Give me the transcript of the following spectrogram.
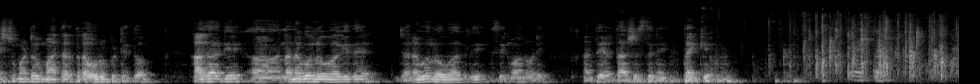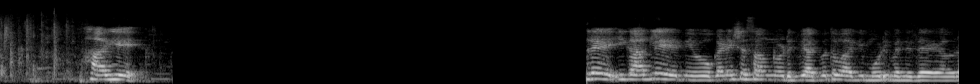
ಎಷ್ಟು ಮಟ್ಟಿಗೆ ಮಾತಾಡ್ತಾರೆ ಅವರು ಬಿಟ್ಟಿದ್ದು. ಹಾಗಾಗಿ ನನಗೂ ಲೋ ಆಗಿದೆ, ಜನಗೂ ನೋವಾಗಲಿ ಸಿನಿಮಾ ನೋಡಿ ಅಂತ ಹೇಳ್ತಾ ಆಶಿಸ್ತೀನಿ. ಥ್ಯಾಂಕ್ ಯು ಹಾಗೆ ಅಂದ್ರೆ ಈಗಾಗ್ಲೇ ನೀವು ಗಣೇಶ ಸಾಂಗ್ ನೋಡಿದ್ವಿ, ಅದ್ಭುತವಾಗಿ ಮೂಡಿ ಬಂದಿದೆ ಅವರ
